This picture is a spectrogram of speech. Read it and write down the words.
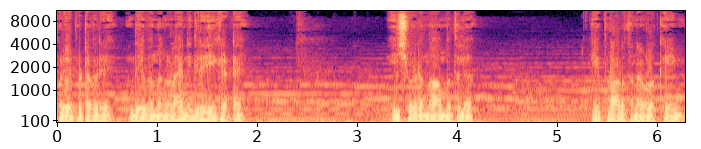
പ്രിയപ്പെട്ടവരെ ദൈവം നിങ്ങളെ അനുഗ്രഹിക്കട്ടെ. ഈശോയുടെ നാമത്തിൽ ഈ പ്രാർത്ഥനകളൊക്കെയും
